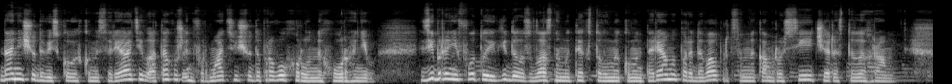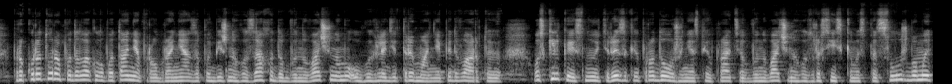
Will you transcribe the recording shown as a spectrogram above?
дані щодо військових комісаріатів, а також інформацію щодо правоохоронних органів. Зібрані фото і відео з власними текстовими коментарями передавав представникам Росії через Телеграм. Прокуратура подала клопотання про обрання запобіжного заходу обвинуваченому у вигляді тримання під вартою, оскільки існують ризики продовження співпраці обвинуваченого з російськими спецслужбами,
